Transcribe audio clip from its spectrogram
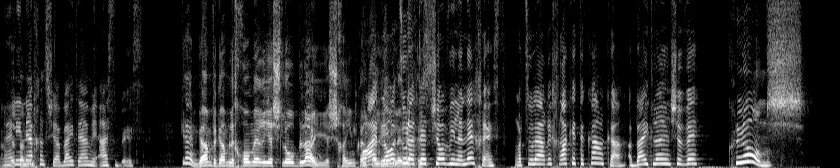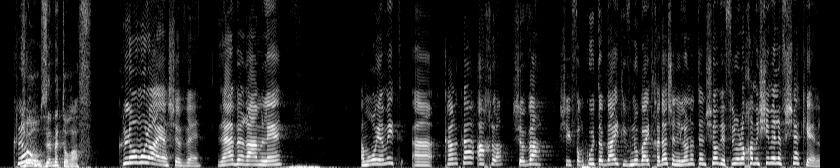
היה לי פעמים- נכס שהבית היה מאסבסט. כן, גם וגם לחומר יש לו בלאי, יש חיים אוהד, כלכליים לא לנכס. רצו לתת שווי לנכס, רצו להעריך רק את הקרקע. הבית לא היה שווה כלום. כלום. יואו, זה מטורף. כלום הוא לא היה שווה. זה היה ברמלה, אמרו ימית, הקרקע אחלה, שווה. שיפרקו את הבית, יבנו בית חדש, אני לא נותן שווי, אפילו לא 50 אלף שקל.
